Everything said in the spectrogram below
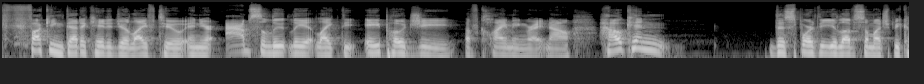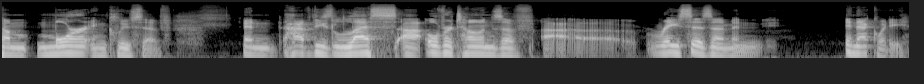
fucking dedicated your life to and you're absolutely at like the apogee of climbing right now how can this sport that you love so much become more inclusive and have these less uh, overtones of uh, racism and inequity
